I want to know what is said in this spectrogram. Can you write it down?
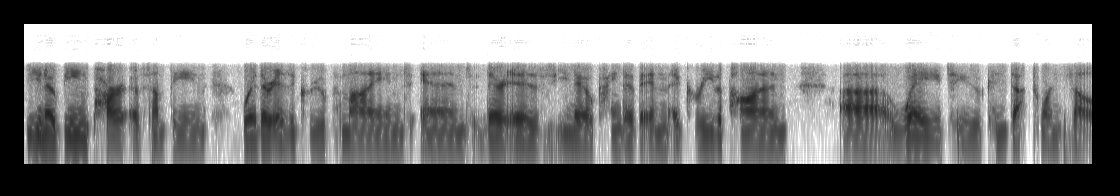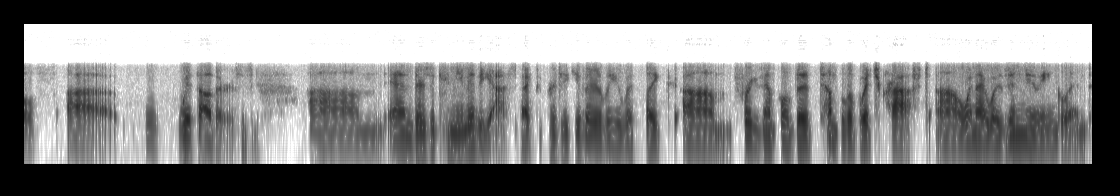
you know, being part of something where there is a group mind and there is, you know, kind of an agreed upon uh, way to conduct oneself uh, with others. Um, and there's a community aspect, particularly with like, um, for example, the Temple of Witchcraft. Uh, when I was in New England,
